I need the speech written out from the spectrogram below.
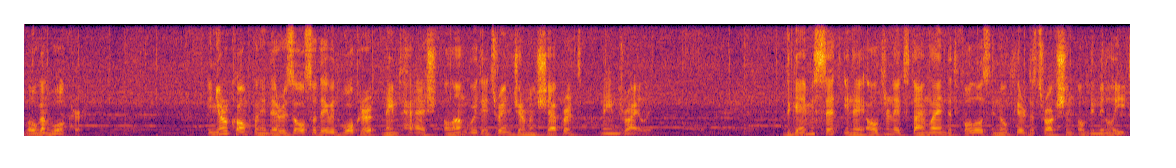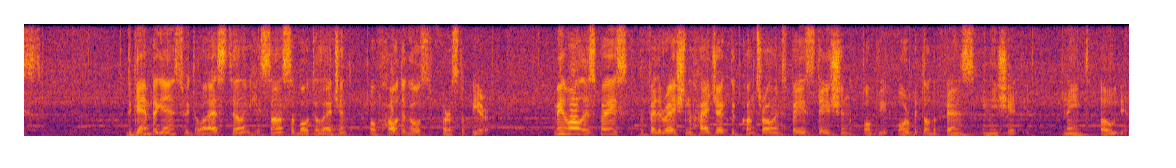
Logan Walker. In your company there is also David Walker named Hesh along with a trained German Shepherd named Riley. The game is set in a alternate timeline that follows the nuclear destruction of the Middle East. The game begins with Elias telling his sons about the legend of how the ghost first appeared. Meanwhile in space, the Federation hijacked the controlling space station of the Orbital Defense Initiative, named Odin.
